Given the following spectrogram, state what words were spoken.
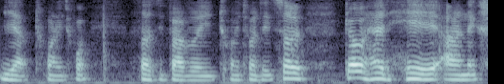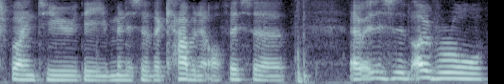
yeah twenty twenty. 30th February 2020. So go ahead here and explain to you the Minister of the Cabinet Office. Uh, uh, this is overall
